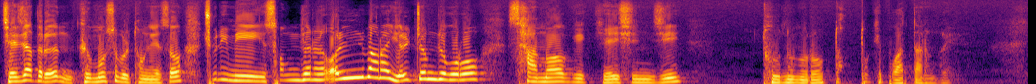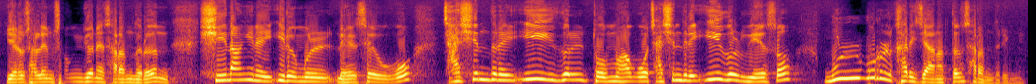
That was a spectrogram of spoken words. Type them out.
제자들은 그 모습을 통해서 주님이 성전을 얼마나 열정적으로 사모하고 계신지 두 눈으로 똑똑히 보았다는 거예요. 예루살렘 성전의 사람들은 신앙인의 이름을 내세우고 자신들의 이익을 도모하고 자신들의 이익을 위해서 물불을 가리지 않았던 사람들입니다.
